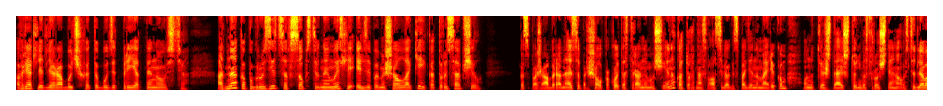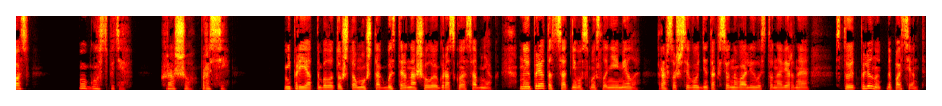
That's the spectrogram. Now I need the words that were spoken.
Вряд ли для рабочих это будет приятной новостью. Однако погрузиться в собственные мысли Эльзе помешал лакей, который сообщил. «Госпожа баронесса, пришел какой-то странный мужчина, который назвал себя господином Эриком. Он утверждает, что у него срочные новости для вас». «О, Господи! Хорошо, проси». Неприятно было то, что муж так быстро нашел ее городской особняк, но и прятаться от него смысла не имело — Раз уж сегодня так все навалилось, то, наверное, стоит плюнуть на патент.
